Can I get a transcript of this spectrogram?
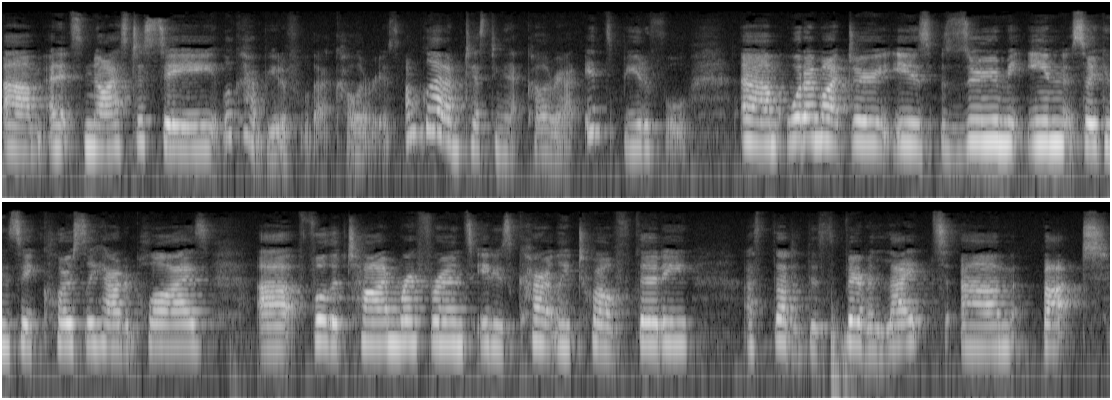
Um, and it's nice to see, look how beautiful that color is. I'm glad I'm testing that color out. It's beautiful. Um, what I might do is zoom in so you can see closely how it applies. Uh, for the time reference, it is currently 12.30. I started this very late, um, but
